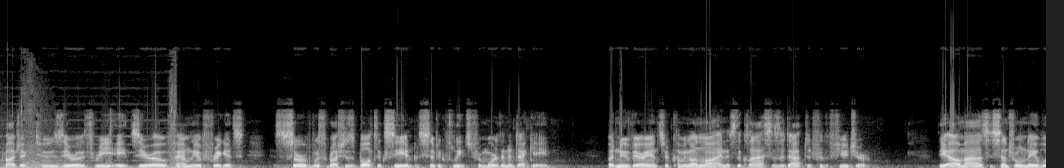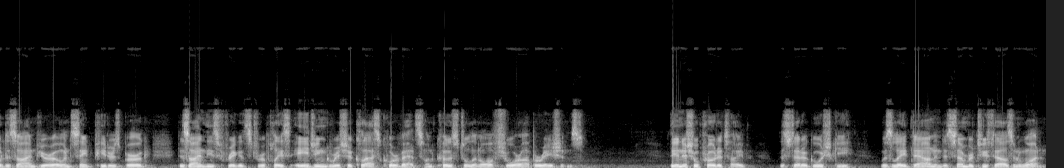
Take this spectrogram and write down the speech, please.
Project 20380 family of frigates, has served with Russia's Baltic Sea and Pacific fleets for more than a decade. But new variants are coming online as the class is adapted for the future. The Almaz Central Naval Design Bureau in St. Petersburg designed these frigates to replace aging Grisha-class corvettes on coastal and offshore operations. The initial prototype, the Steregushchiy, was laid down in December 2001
